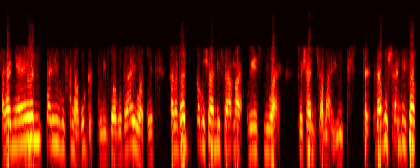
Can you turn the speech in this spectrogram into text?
Saka nyaya yemari iri kufanira kugadziriswa kuti aiwazve kana tatida kushandisa mavesiwaya toshandisa mahi takada kushandisa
